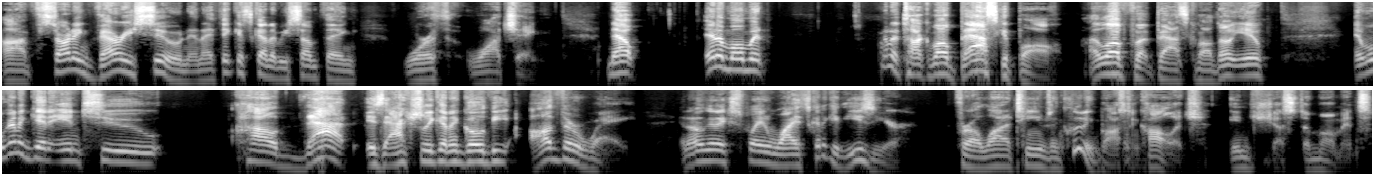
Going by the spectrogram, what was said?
uh, starting very soon. And I think it's going to be something worth watching. Now, in a moment, I'm going to talk about basketball. I love basketball, don't you? And we're going to get into how that is actually going to go the other way. And I'm going to explain why it's going to get easier for a lot of teams, including Boston College, in just a moment.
